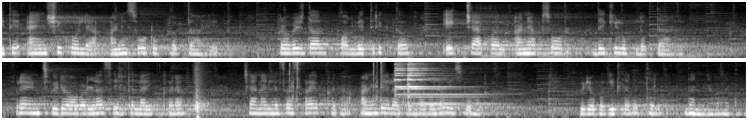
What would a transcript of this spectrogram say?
इथे ऐंशी खोल्या आणि सूट उपलब्ध आहेत. प्रवेशद्वार हॉल व्यतिरिक्त एक चॅपल आणि अपसोड देखील उपलब्ध आहे. फ्रेंड्स व्हिडिओ आवडला असेल तर लाईक करा चॅनलला सबस्क्राईब करा आणि बेल आयकॉन दाबायला विसरू नका. व्हिडिओ बघितल्याबद्दल धन्यवाद.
